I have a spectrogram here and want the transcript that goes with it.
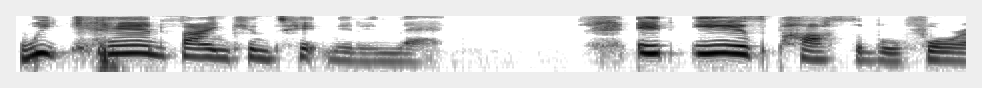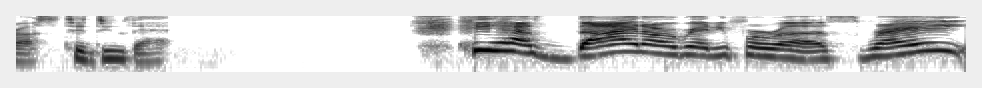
we can find contentment in that. It is possible for us to do that. He has died already for us, right?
